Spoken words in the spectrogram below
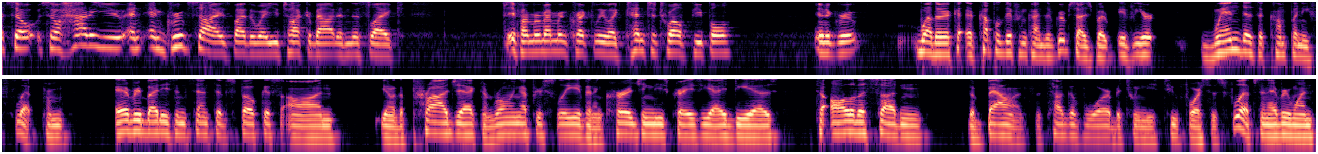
so so how do you and, and group size, by the way, you talk about in this like, if I'm remembering correctly, like ten to twelve people in a group. Well, there are a couple different kinds of group size, but if you're, when does a company flip from everybody's incentives focus on you know the project and rolling up your sleeve and encouraging these crazy ideas to all of a sudden the balance the tug of war between these two forces flips and everyone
